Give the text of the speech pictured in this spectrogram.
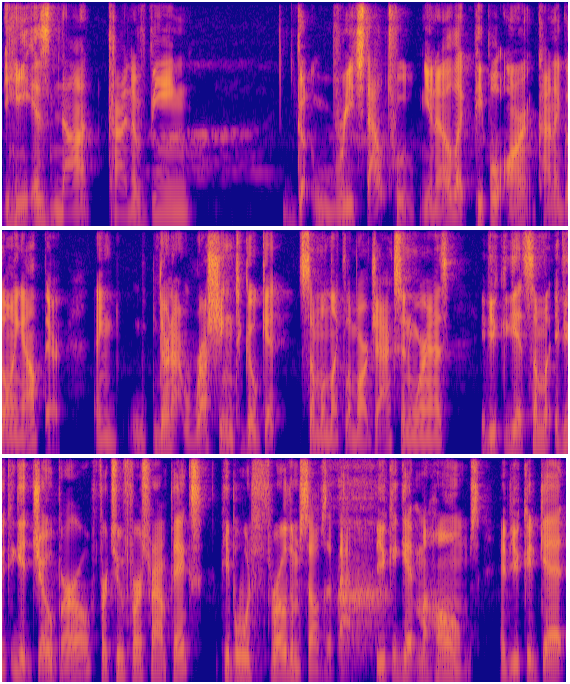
he is not kind of being go- reached out to, you know, like people aren't kind of going out there and they're not rushing to go get someone like Lamar Jackson. Whereas if you could get someone, if you could get Joe Burrow for two first round picks, people would throw themselves at that. If you could get Mahomes, if you could get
